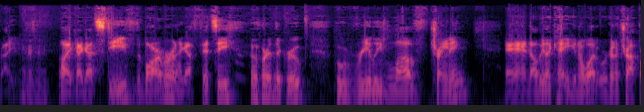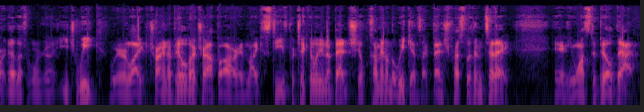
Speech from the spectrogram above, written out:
right? Mm-hmm. Like I got Steve the barber and I got Fitzy who are in the group who really love training. and I'll be like, hey, you know what? We're gonna trap bar deadlift, and we're gonna each week we're like trying to build our trap bar, and like Steve, particularly in a bench, he'll come in on the weekends. I bench pressed with him today, and he wants to build that,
